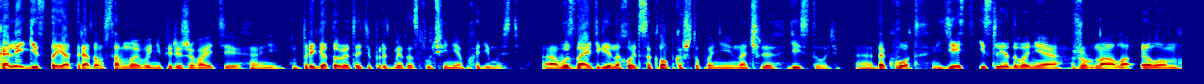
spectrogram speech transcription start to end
Коллеги стоят рядом со мной, вы не переживайте, они приготовят эти предметы в случае необходимости. А, вы знаете, где находится кнопка, чтобы они начали действовать. А, так вот, есть исследование журнала Ellen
